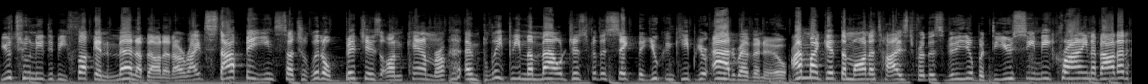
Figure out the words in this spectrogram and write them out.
you two need to be fucking men about it, alright? Stop being such little bitches on camera and bleeping them out just for the sake that you can keep your ad revenue. I might get demonetized for this video, but do you see me crying about it?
